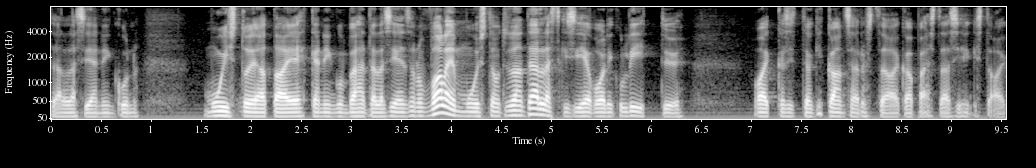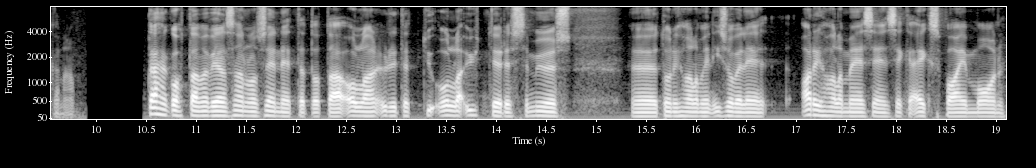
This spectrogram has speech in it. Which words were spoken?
tällaisia niin kuin, muistoja tai ehkä niin kuin vähän tällaisia, en sano valemuistoja, mutta jotain tällaistakin siihen voi niin kuin liittyä vaikka sitten jonkin kansanedustajan aikaa päästään siihenkin sitä aikanaan. Tähän kohtaan mä vielä sanon sen, että tota, ollaan yritetty olla yhteydessä myös ö, Toni Halmeen isoveleen Ari Halmeeseen sekä ex-vaimoon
